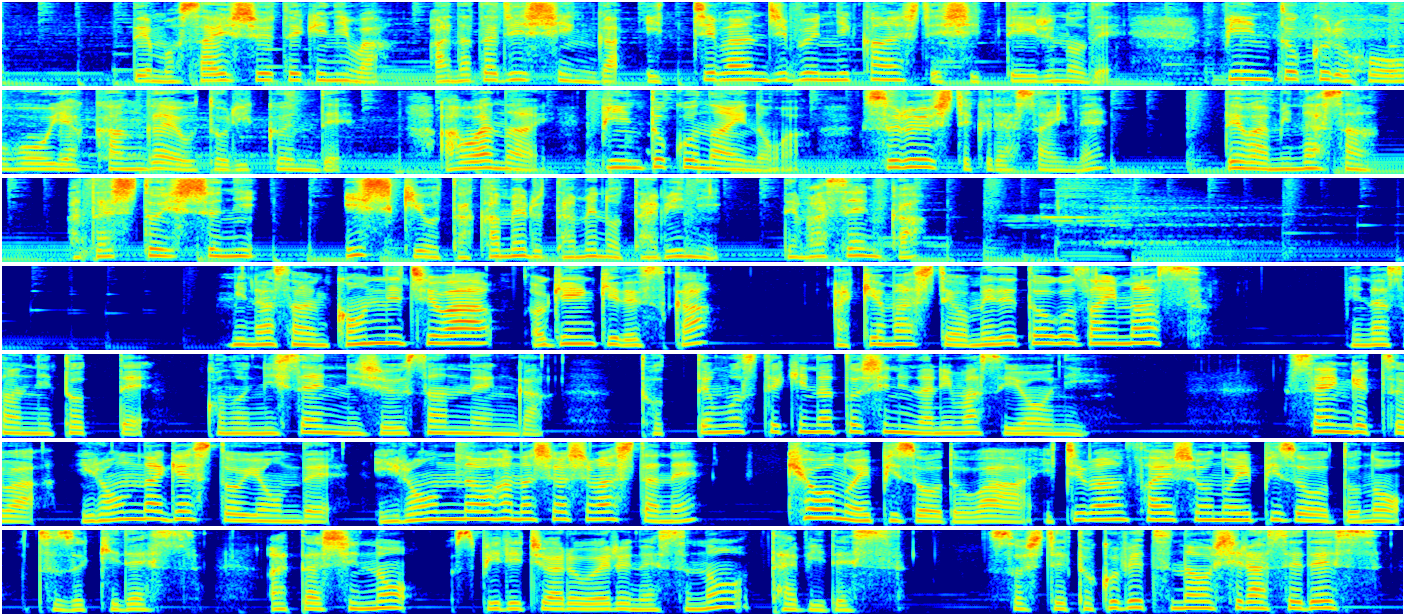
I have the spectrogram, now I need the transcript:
でも最終的にはあなた自身が一番自分に関して知っているのでピンとくる方法や考えを取り組んで合わないピンとこないのはスルーしてくださいね。では皆さん私と一緒に意識を高めるための旅に出ませんか？皆さんこんにちは。お元気ですか？明けましておめでとうございます。皆さんにとってこの2023年がとっても素敵な年になりますように。先月はいろんなゲストを呼んでいろんなお話をしましたね。今日のエピソードは一番最初のエピソードの続きです。私のスピリチュアルウェルネスの旅です。そして特別なお知らせです。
